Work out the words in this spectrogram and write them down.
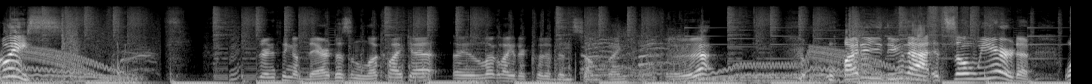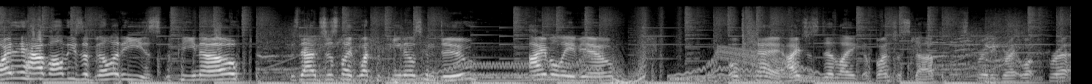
Release! Is there anything up there? Doesn't look like it. It looked like there could have been something. Why do you do that? It's so weird. Why do they have all these abilities, Peppino? Is that just like what Peppinos can do? I believe you. Okay, I just did like a bunch of stuff. It's pretty great. What for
